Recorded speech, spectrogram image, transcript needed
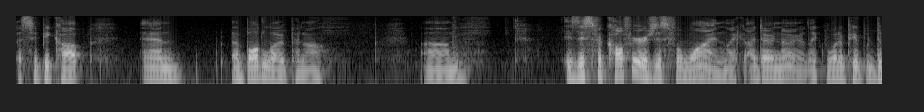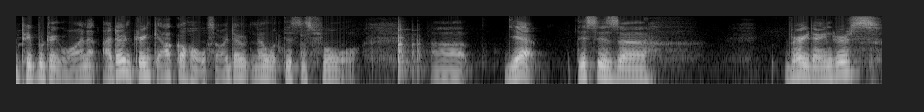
a sippy cup and a bottle opener. Um, is this for coffee or is this for wine? Like, I don't know. Like, what do people, do people drink wine? I don't drink alcohol, so I don't know what this is for. Uh, yeah, this is uh, very dangerous.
